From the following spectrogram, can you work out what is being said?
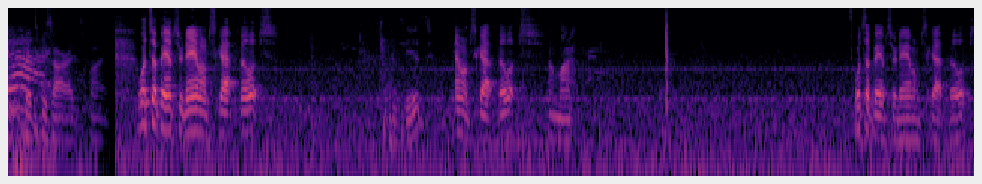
that's bizarre. It's fun. What's up, Amsterdam? I'm Scott Phillips. Yes, he is. I'm Scott Phillips. I'm my, What's up, Amsterdam? I'm Scott Phillips.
